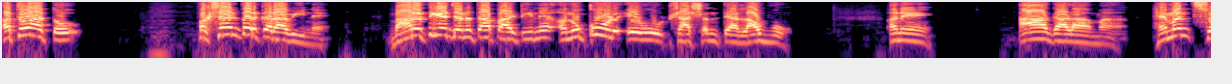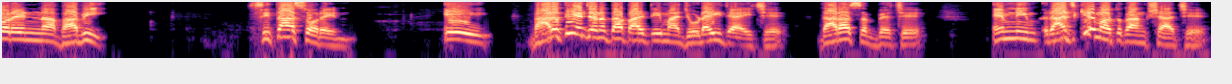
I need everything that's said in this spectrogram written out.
અથવા તો પક્ષાંતર કરાવીને ભારતીય જનતા પાર્ટીને અનુકૂળ એવું શાસન ત્યાં લાવવું. અને આ ગાળામાં હેમંત સોરેનના ભાભી સીતા સોરેન એ ભારતીય જનતા પાર્ટીમાં જોડાઈ જાય છે. ધારાસભ્ય છે, એમની રાજકીય મહત્વાકાંક્ષા છે,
